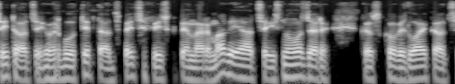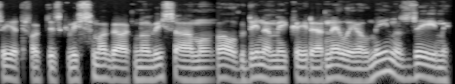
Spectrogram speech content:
Situācija varbūt ir tāda specifiska, piemēram, aviācijas nozare, kas Covid laikā cieta faktiski vissmagāk no visām, un algu dinamika ir ar nelielu mīnus zīmi,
